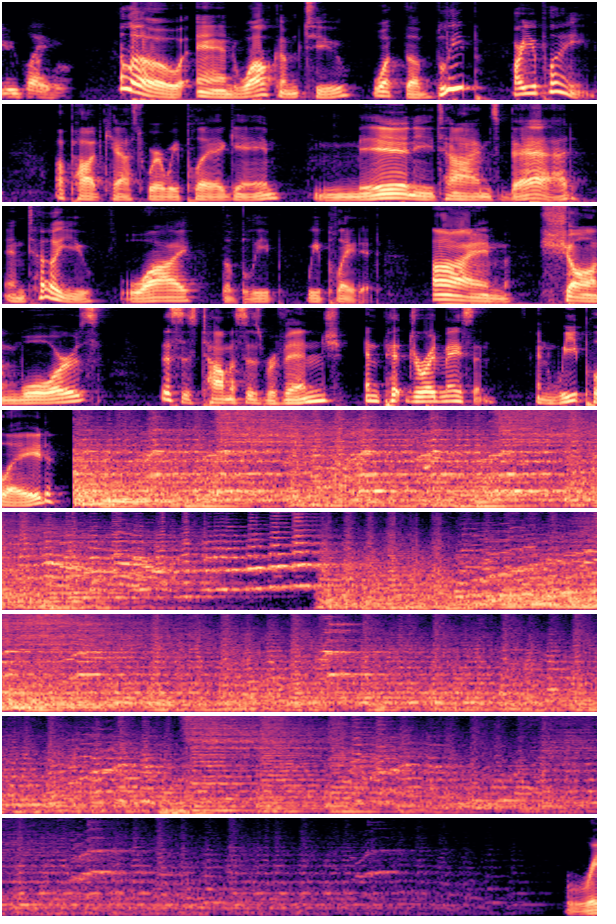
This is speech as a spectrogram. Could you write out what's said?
you playing? Hello, and welcome to What the Bleep Are You Playing? A podcast where we play a game many times bad and tell you why the bleep we played it. I'm Sean Wars. This is Thomas's Revenge and Pit Droid Mason. And we played.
